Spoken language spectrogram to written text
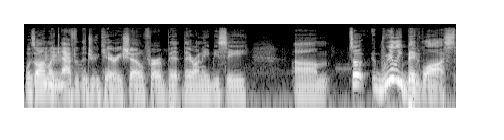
was on like after the Drew Carey show for a bit there on ABC. Um, so really big loss.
